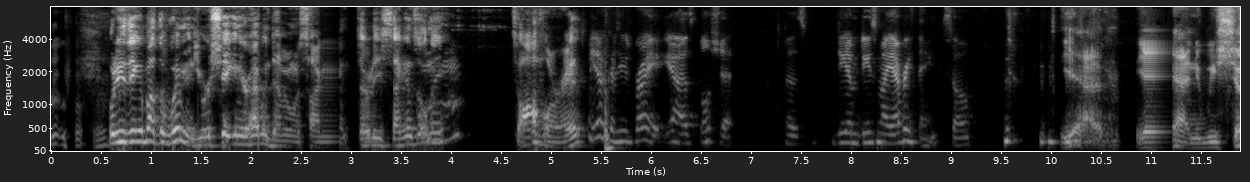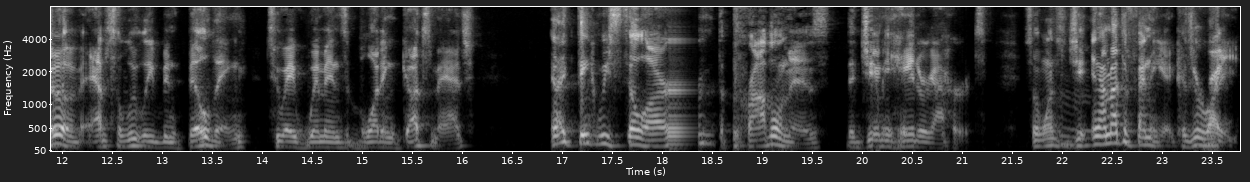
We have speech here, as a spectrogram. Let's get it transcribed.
what do you think about the women? You were shaking your head when Devin was talking. Thirty seconds only. Mhm. It's awful, right? Yeah, because he's right. Yeah, it's bullshit. because DMD's my everything. So Yeah, yeah, and we should have absolutely been building to a women's blood and guts match, and I think we still are. The problem is that Jamie Hayter got hurt. So once, Ja- Mhm. and I'm not defending it because you're right,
